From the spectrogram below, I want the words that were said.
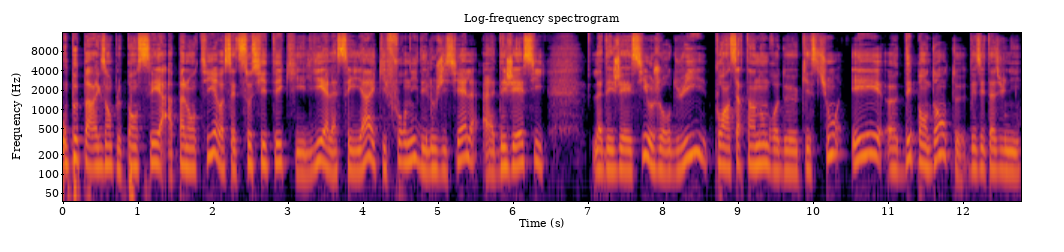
On peut par exemple penser à Palantir, cette société qui est liée à la CIA et qui fournit des logiciels à la DGSI la DGSI aujourd'hui, pour un certain nombre de questions, est euh, dépendante des États-Unis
